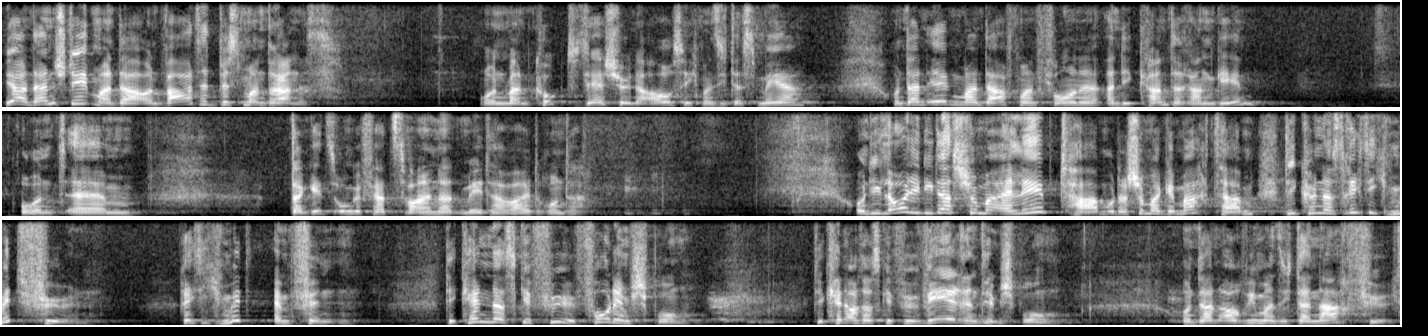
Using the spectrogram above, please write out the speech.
ja, dann steht man da und wartet, bis man dran ist. Und man guckt, sehr schöne Aussicht, man sieht das Meer. Und dann irgendwann darf man vorne an die Kante rangehen und ähm, dann geht es ungefähr 200 Meter weit runter. Und die Leute, die das schon mal erlebt haben oder schon mal gemacht haben, die können das richtig mitfühlen, richtig mitempfinden. Die kennen das Gefühl vor dem Sprung. Die kennen auch das Gefühl während dem Sprung. Und dann auch, wie man sich danach fühlt.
